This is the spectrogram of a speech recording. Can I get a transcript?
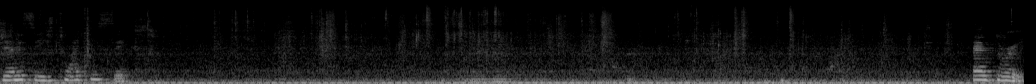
Genesis 26. And 3.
